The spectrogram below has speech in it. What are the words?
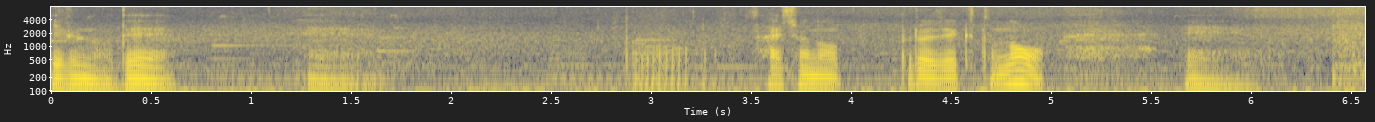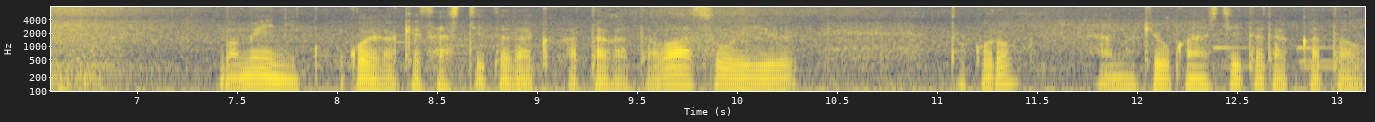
いるので、えー、と最初のプロジェクトの、えーまあ、メインにお声がけさせていただく方々はそういうところあの共感していただく方を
